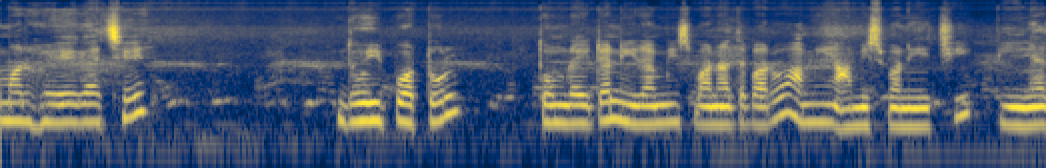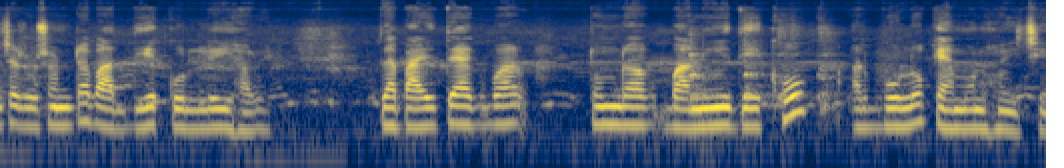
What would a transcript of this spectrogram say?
আমার হয়ে গেছে দই পটল। তোমরা এটা নিরামিষ বানাতে পারো। আমি আমিষ বানিয়েছি। পেঁয়াজ আর রসুনটা বাদ দিয়ে করলেই হবে। তা বাড়িতে একবার তোমরা বানিয়ে দেখো আর বলো কেমন হয়েছে।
